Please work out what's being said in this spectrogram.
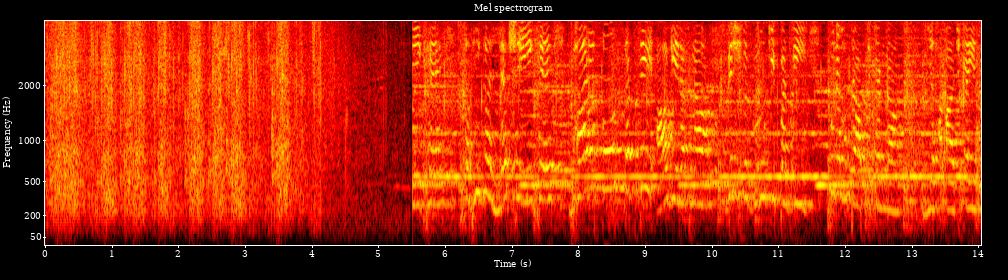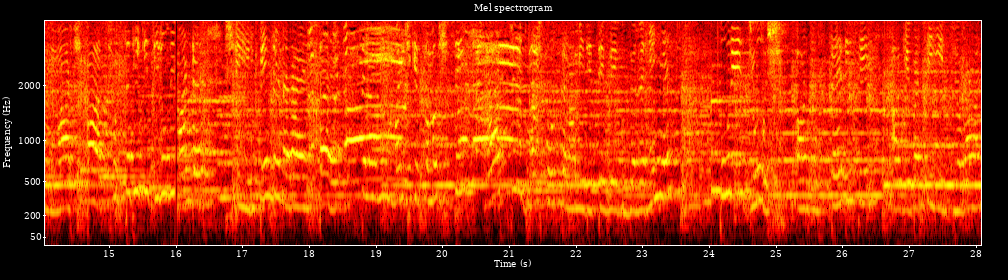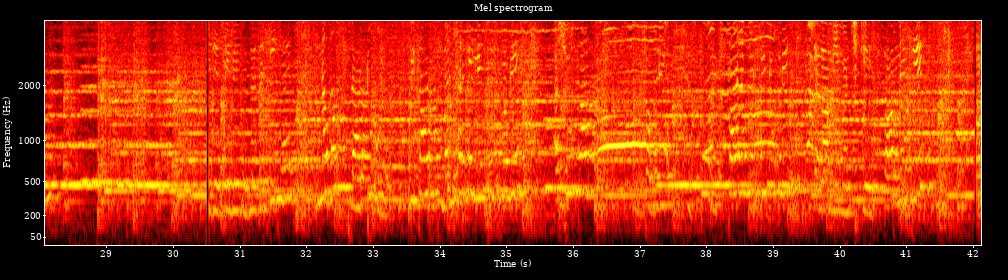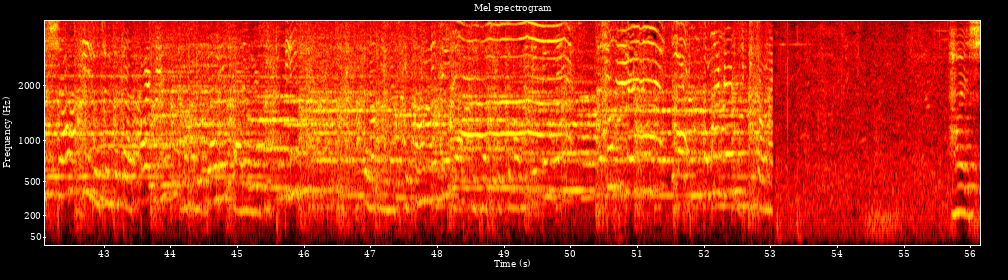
एक है, सभी का लक्ष्य एक है, भारत को सबसे आगे रखना विश्व गुरु की पदवी पुनः प्राप्त करना। यह आज का मार्च सभी के दिलों में हर्ष,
